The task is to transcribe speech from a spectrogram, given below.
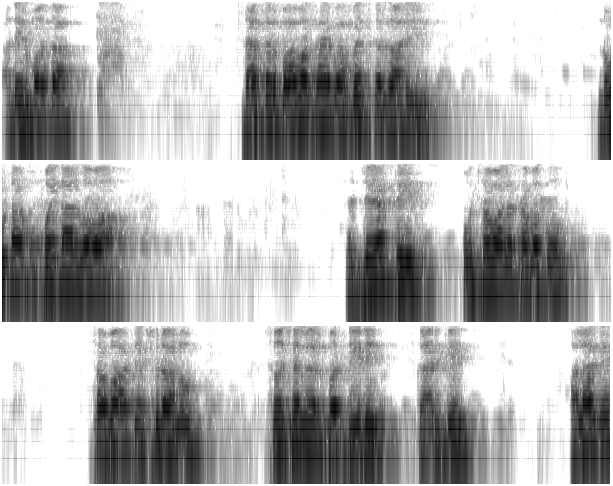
నిర్మాత డాక్టర్ బాబాసాహెబ్ అంబేద్కర్ గారి నూట ముప్పై నాలుగవ జయంతి ఉత్సవాల సభకు సభ అధ్యక్షురాలు సోషల్ వెల్ఫేర్ డీడీ గారికి అలాగే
